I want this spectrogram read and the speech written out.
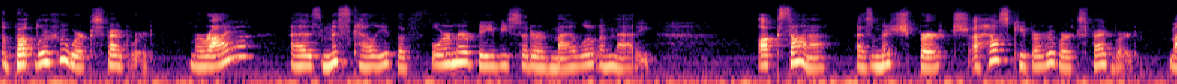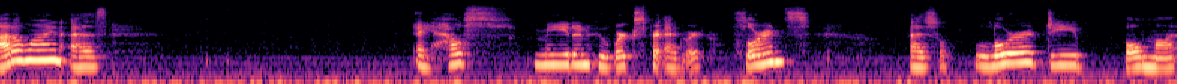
A butler who works for Edward. Mariah as Miss Kelly, the former babysitter of Milo and Maddie. Oksana as Miss Birch, a housekeeper who works for Edward. Madeline as a housemaiden who works for Edward. Florence as Laura D. Beaumont,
